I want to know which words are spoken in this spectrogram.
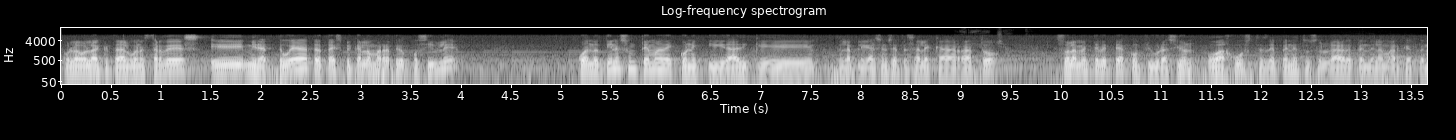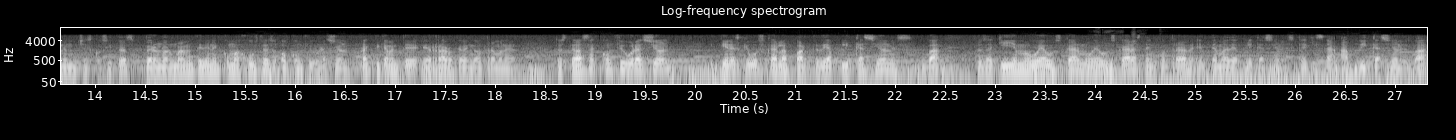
Hola, hola, ¿qué tal? Buenas tardes. Eh, mira, te voy a tratar de explicar lo más rápido posible. Cuando tienes un tema de conectividad y que la aplicación se te sale cada rato, solamente vete a configuración o ajustes, depende de tu celular, depende de la marca, depende de muchas cositas, pero normalmente viene como ajustes o configuración. Prácticamente es raro que venga de otra manera. Entonces te vas a configuración y tienes que buscar la parte de aplicaciones, ¿va? Entonces aquí yo me voy a buscar, me voy a buscar hasta encontrar el tema de aplicaciones, que aquí está, aplicaciones, ¿va?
